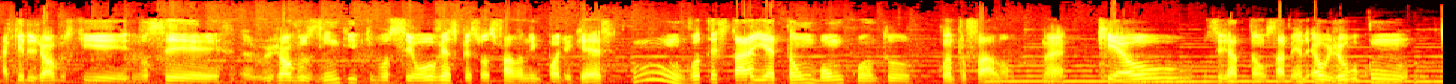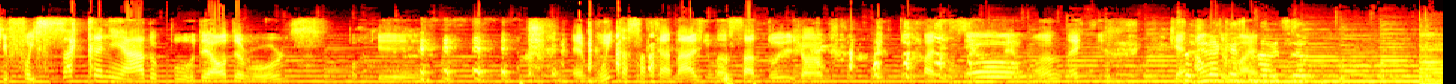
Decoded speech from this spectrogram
Aqueles jogos que você. Jogos indie que você ouve as pessoas falando em podcast. Hum, vou testar e é tão bom quanto, quanto falam, né? Que é o. Vocês já estão sabendo, é o jogo com. que foi sacaneado por The Outer Worlds. Porque é muita sacanagem lançar dois jogos tão parecidos Eu- no mesmo ano, né? Que, que é diria que esse Outer deve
